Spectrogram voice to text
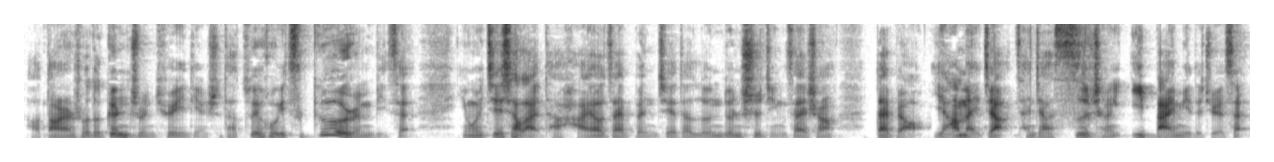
啊，当然说的更准确一点，是他最后一次个人比赛，因为接下来他还要在本届的伦敦世锦赛上代表牙买加参加四乘一百米的决赛。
